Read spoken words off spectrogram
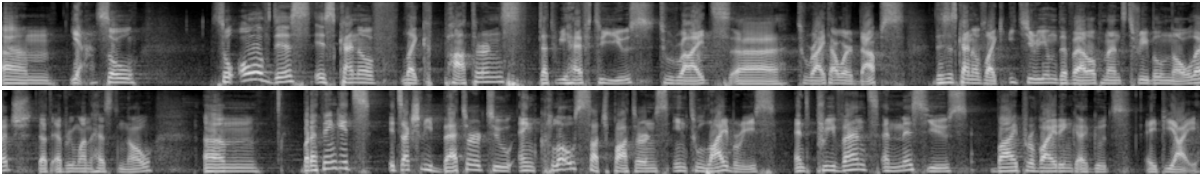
Um, yeah, so, so all of this is kind of like patterns that we have to use to write, uh, to write our dApps. This is kind of like Ethereum development tribal knowledge that everyone has to know. Um, but I think it's, it's actually better to enclose such patterns into libraries and prevent a misuse by providing a good API.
